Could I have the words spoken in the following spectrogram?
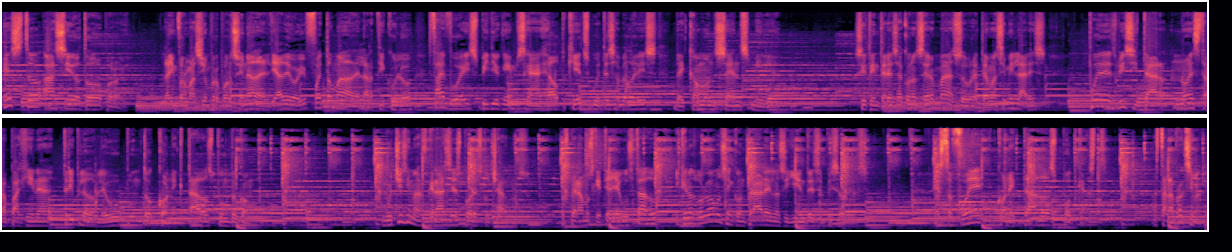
Esto ha sido todo por hoy. La información proporcionada el día de hoy fue tomada del artículo 5 Ways Video Games Can Help Kids with Disabilities de Common Sense Media. Si te interesa conocer más sobre temas similares, puedes visitar nuestra página www.conectados.com. Muchísimas gracias por escucharnos. Esperamos que te haya gustado y que nos volvamos a encontrar en los siguientes episodios. Esto fue Conectados Podcast. Hasta la próxima.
